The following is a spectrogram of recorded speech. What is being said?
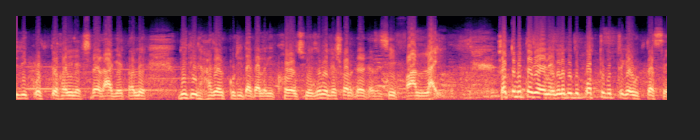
যদি করতে হয় ইলেকশনের আগে, তাহলে দুই তিন হাজার কোটি টাকা লাগে খরচ হয়ে যাবে। এটা সরকারের কাছে সেই ফান্ড নাই। সত্যমিথ্যা যায় না, এগুলো কিন্তু পত্রপত্রিকায় উঠতেছে।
